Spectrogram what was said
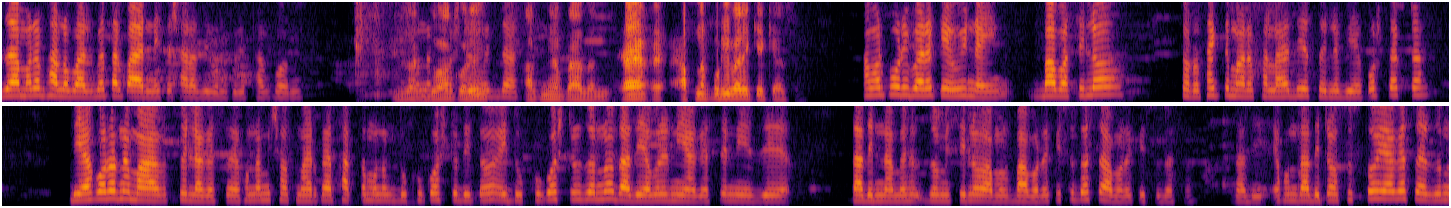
যে আমার ভালোবাসবে তার পায়ের নিচে সারা জীবন করে থাকব আমি। যাক দোয়া করে আপনিও পেয়ে যান। এ- এ- আপনার পরিবারে কে কে আছে? আমার পরিবারে কেউই নাই। বাবা ছিল ছোট থাকতে মারে দিয়ে চলে বিয়ে করছে একটা। বিয়ে করানো মা চলে গেছে। এখন আমি সৎ মায়ের কাছে থাকতাম অনেক দুঃখ কষ্ট দিত। এই দুঃখ কষ্টের জন্য দাদি আবার নিয়ে গেছে নিয়ে যে দাদির নামে জমি ছিল। আমার বাবারে কিছু দিছে আমারে কিছু দিছে। দাদি। এখন দাদিটা অসুস্থ হয়ে গেছে, এর জন্য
